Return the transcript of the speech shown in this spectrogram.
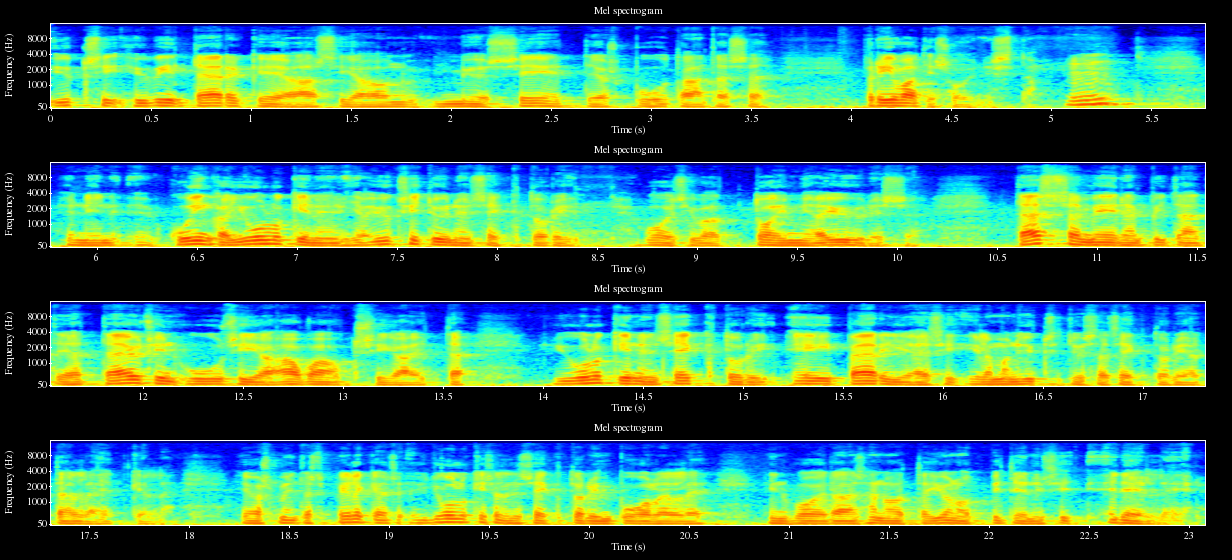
yksi hyvin tärkeä asia on myös se, että jos puhutaan tässä privatisoinnista, mm. niin kuinka julkinen ja yksityinen sektori voisivat toimia yhdessä. Tässä meidän pitää tehdä täysin uusia avauksia, että julkinen sektori ei pärjäisi ilman yksityistä sektoria tällä hetkellä. Ja jos mentäisiin pelkästään julkisen sektorin puolelle, niin voidaan sanoa, että jonot pitenisi edelleen,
